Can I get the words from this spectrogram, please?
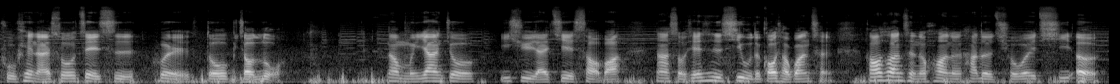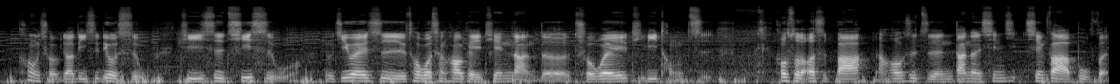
普遍来说，这一次会都比较弱。那我们一样就依序来介绍吧。那首先是西武的高桥光成，高桥光成的话呢，他的球位七二，控球比较低是六四五，体力是七四五，有机会是透过称号可以天然的球威体力同值。扣手的二十八，然后是只能担任先先发的部分。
